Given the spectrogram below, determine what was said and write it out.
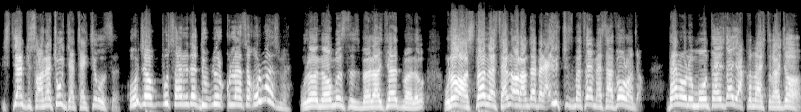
İsteyen ki sahne çok gerçekçi olsun. Hocam bu sahnede dublör kullansak olmaz mı? Ulan namussuz merak etme lo. Ulan aslanla senin aranda böyle 300 metre mesafe olacak. Ben onu montajda yakınlaştıracağım.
